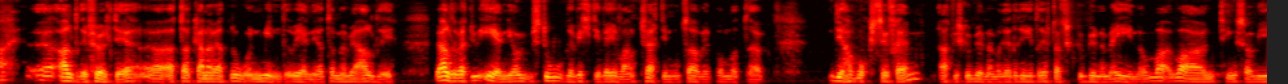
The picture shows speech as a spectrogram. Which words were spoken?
Nei. Jeg har aldri følt det. At det kan ha vært noen mindre uenigheter, men vi har aldri, vi har aldri vært uenige om store, viktige veivalg. Tvert imot så har vi på en måte De har vokst seg frem at vi skulle begynne med rederidrift, at vi skulle begynne med eiendom, var, var en ting som vi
